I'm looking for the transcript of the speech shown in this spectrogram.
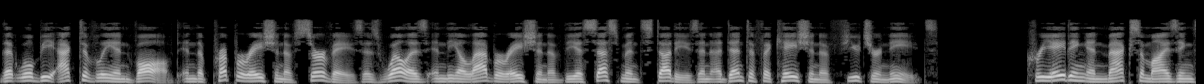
that will be actively involved in the preparation of surveys as well as in the elaboration of the assessment studies and identification of future needs. Creating and maximizing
